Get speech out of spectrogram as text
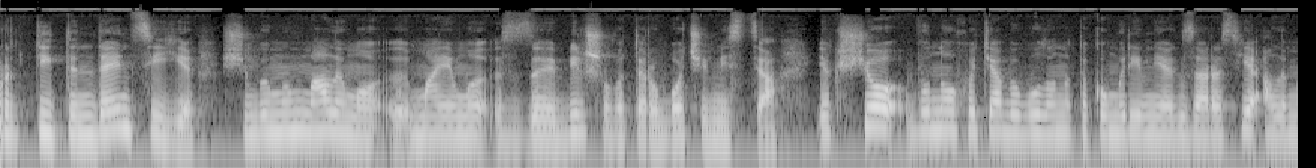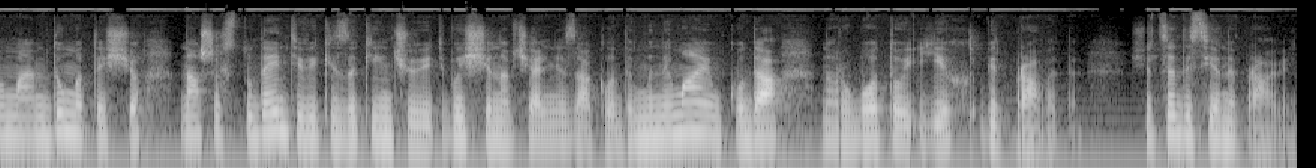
про ті тенденції, що ми маємо, маємо збільшувати робочі місця. Якщо воно хоча б було на такому рівні, як зараз є, але ми маємо думати, що наших студентів, які закінчують вищі навчальні заклади, ми не маємо куди на роботу їх відправити. Що це десь є неправильно.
